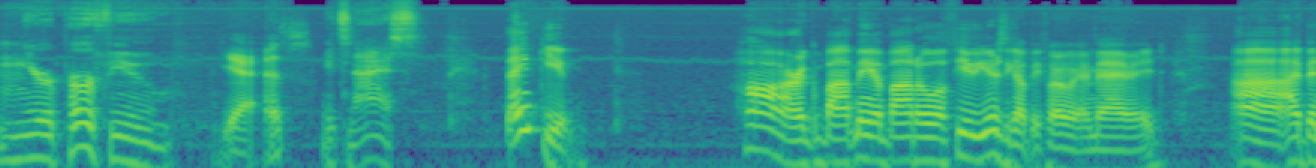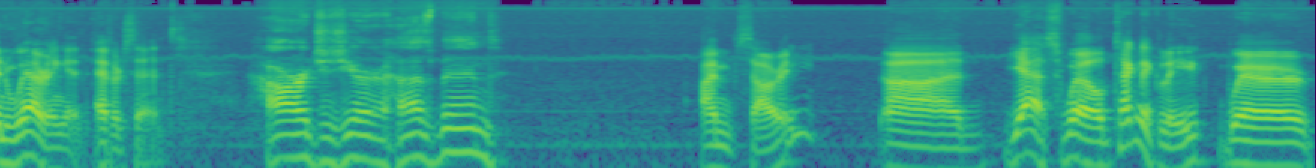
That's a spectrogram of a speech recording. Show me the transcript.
Your perfume. Yes. It's nice. Thank you. Harge bought me a bottle a few years ago before we were married. Uh, I've been wearing it ever since. Harge is your husband? I'm sorry? Uh, yes, well, technically, we're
